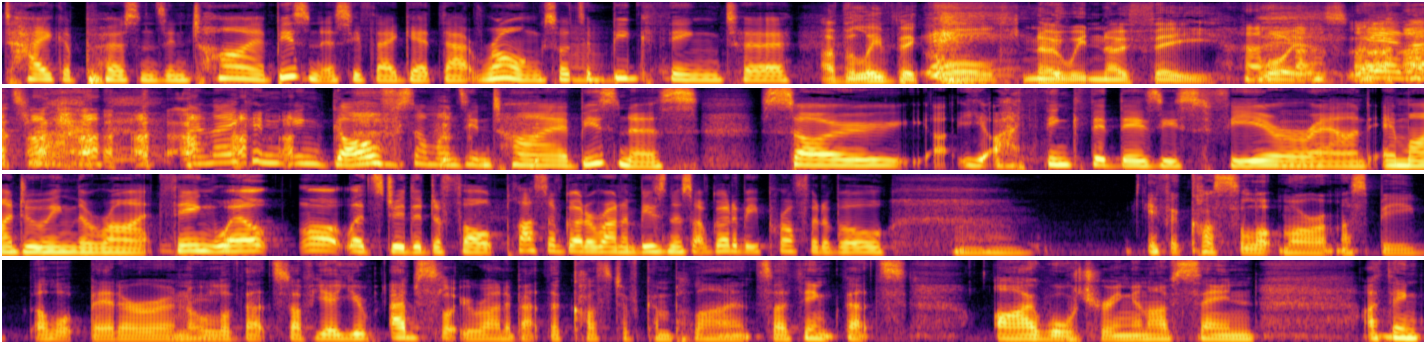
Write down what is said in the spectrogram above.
take a person's entire business if they get that wrong. So it's mm. a big thing to. I believe they're called no win, no fee lawyers. yeah, that's right. And they can engulf someone's entire business. So I think that there's this fear mm. around am I doing the right thing? Well, oh, let's do the default. Plus, I've got to run a business, I've got to be profitable. Mm if it costs a lot more, it must be a lot better and mm. all of that stuff. Yeah, you're absolutely right about the cost of compliance. I think that's eye watering. And I've seen, I think,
